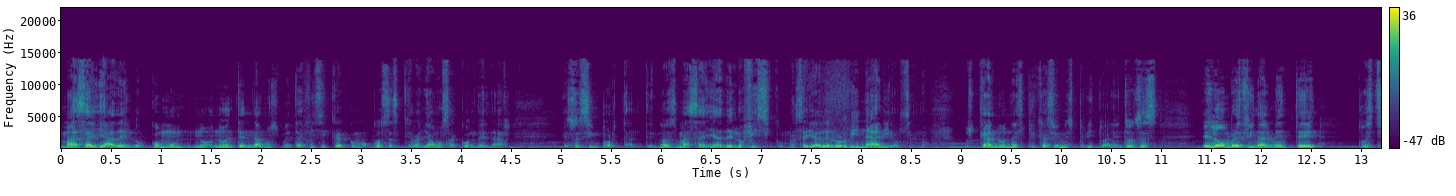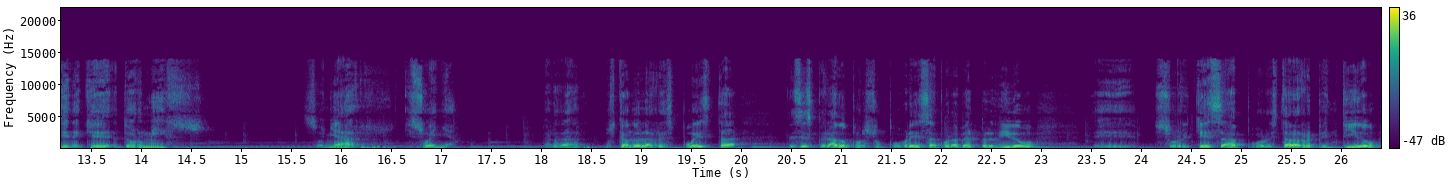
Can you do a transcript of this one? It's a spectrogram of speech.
más allá de lo común. No, no entendamos metafísica como cosas que vayamos a condenar. Eso es importante, no es más allá de lo físico, más allá del ordinario, sino buscando una explicación espiritual. Entonces, el hombre finalmente pues tiene que dormir, soñar y sueña, ¿verdad? Buscando la respuesta, desesperado por su pobreza, por haber perdido eh, su riqueza, por estar arrepentido,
